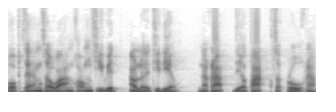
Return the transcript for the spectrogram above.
พบแสงสว่างของชีวิตเอาเลยทีเดียวนะครับ เดี๋ยวพักสักครู่ครับ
